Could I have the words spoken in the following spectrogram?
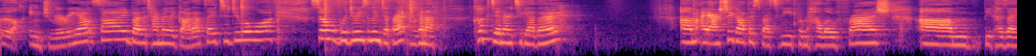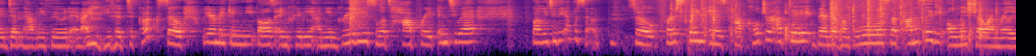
ugh, and dreary outside by the time I like got outside to do a walk. So we're doing something different. We're gonna cook dinner together. Um, I actually got this recipe from HelloFresh um, because I didn't have any food and I needed to cook. So we are making meatballs and creamy onion gravy. So let's hop right into it while we do the episode. So first thing is pop culture update, Vanderpump Rules. That's honestly the only show I'm really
